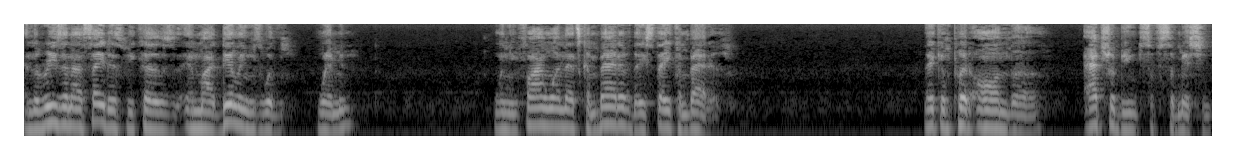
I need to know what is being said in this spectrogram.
And the reason I say this because in my dealings with women, when you find one that's combative, they stay combative. They can put on the attributes of submission,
